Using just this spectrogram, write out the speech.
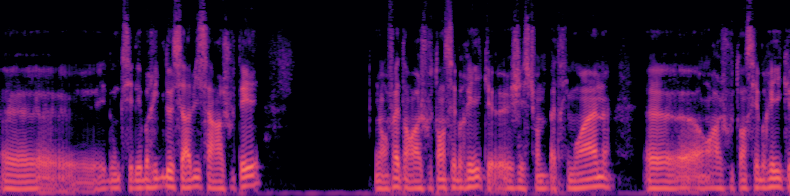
Et donc, c'est des briques de service à rajouter. Et en fait, en rajoutant ces briques, euh, gestion de patrimoine, euh, en rajoutant ces briques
